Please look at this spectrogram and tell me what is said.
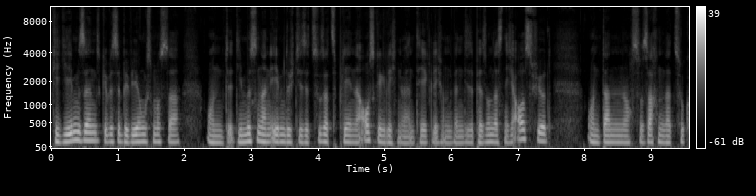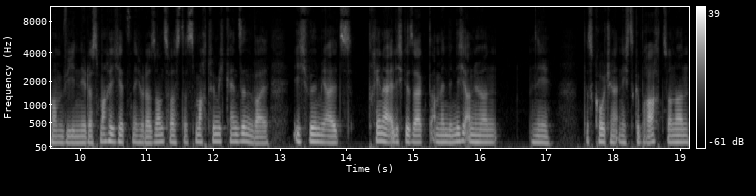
gegeben sind, gewisse Bewegungsmuster und die müssen dann eben durch diese Zusatzpläne ausgeglichen werden täglich und wenn diese Person das nicht ausführt und dann noch so Sachen dazukommen wie, nee, das mache ich jetzt nicht oder sonst was, das macht für mich keinen Sinn, weil ich will mir als Trainer ehrlich gesagt am Ende nicht anhören, nee, das Coaching hat nichts gebracht, sondern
